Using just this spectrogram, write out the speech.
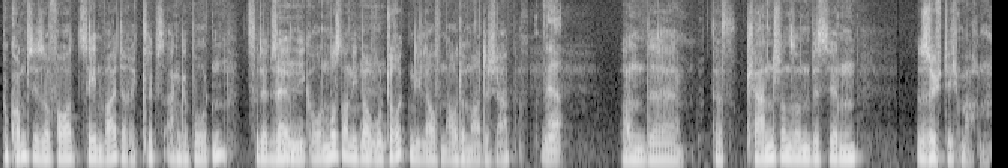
bekommt sie sofort zehn weitere Clips angeboten zu demselben mhm. Mikro und muss noch nicht mal wo mhm. drücken, die laufen automatisch ab. Ja. Und äh, das kann schon so ein bisschen süchtig machen.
